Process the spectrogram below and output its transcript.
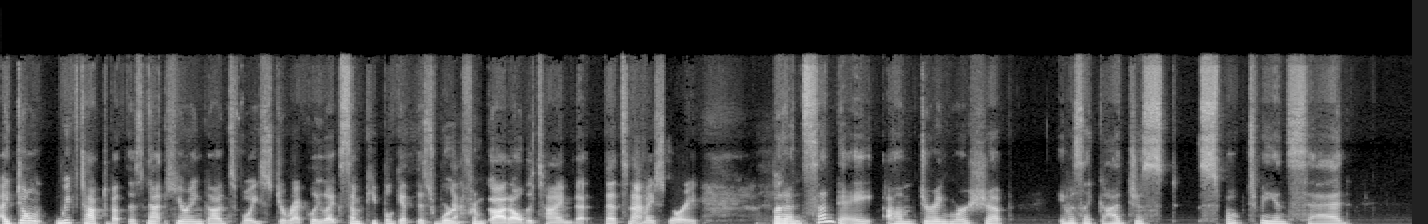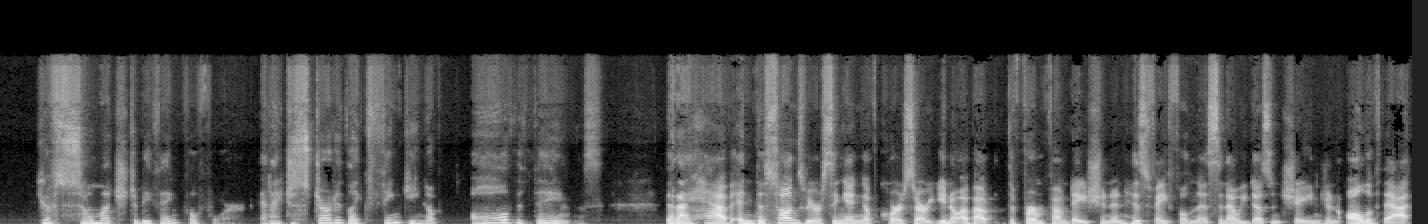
I don't we've talked about this not hearing God's voice directly like some people get this word Yeah. from God all the time that that's not Yeah. my story. But on Sunday um during worship it was like God just spoke to me and said you have so much to be thankful for. And I just started like thinking of all the things that I have. And the songs we were singing, of course, are, you know, about the firm foundation and his faithfulness and how he doesn't change and all of that.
